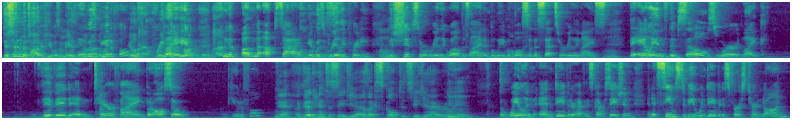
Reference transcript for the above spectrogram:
The cinematography was amazing. it though, was the way. beautiful. It was great Like, on the on the upside, it was really pretty. The ships were really well designed and believable, Lovely. so the sets were really nice. The aliens themselves were like vivid and terrifying, but also beautiful. Yeah, a good hint of CGI. It was like sculpted CGI, really. Mm-hmm. So Weyland and David are having this conversation, and it seems to be when David is first turned on,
